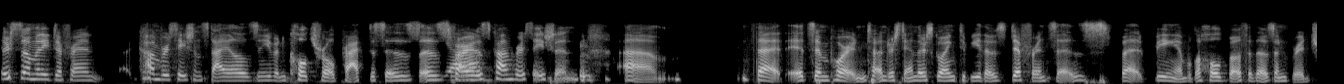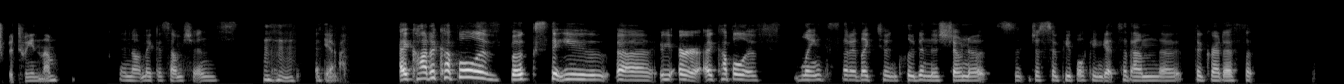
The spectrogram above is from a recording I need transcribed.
there's so many different conversation styles and even cultural practices as yeah. far as conversation. Um, that it's important to understand there's going to be those differences, but being able to hold both of those and bridge between them. And not make assumptions. Mm-hmm. Yeah. I caught a couple of books that you, uh, or a couple of links that I'd like to include in the show notes, just so people can get to them. The the Greta th-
